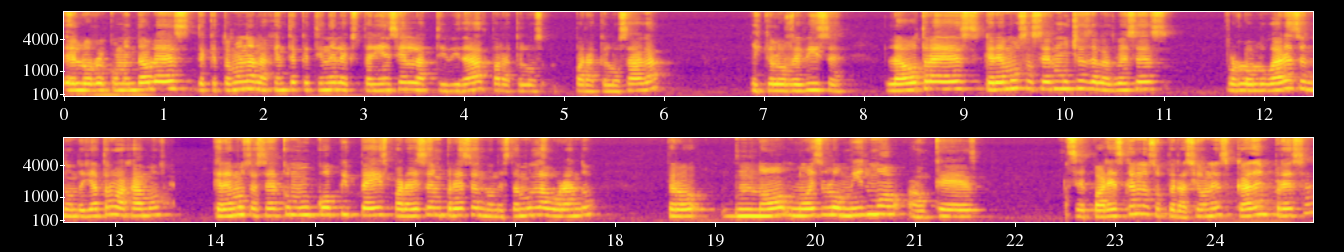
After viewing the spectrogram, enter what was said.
eh, lo recomendable es de que tomen a la gente que tiene la experiencia en la actividad para que los, para que los haga y que los revise. La otra es, queremos hacer muchas de las veces por los lugares en donde ya trabajamos, queremos hacer como un copy-paste para esa empresa en donde estamos laborando, pero no, no es lo mismo, aunque se parezcan las operaciones, cada empresa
